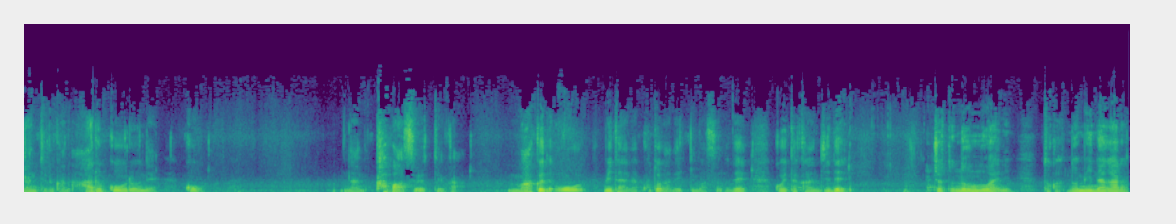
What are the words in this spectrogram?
うなんていうのかなアルコールをねこうなんカバーするっていうか膜で覆うみたいなことができますのでこういった感じでちょっと飲む前にとか飲みながら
